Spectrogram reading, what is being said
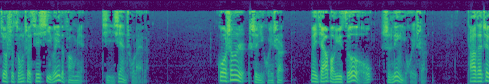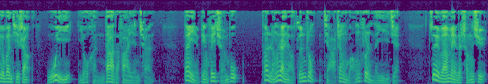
就是从这些细微的方面体现出来的。过生日是一回事儿。为贾宝玉择偶是另一回事，他在这个问题上无疑有很大的发言权，但也并非全部。他仍然要尊重贾政王夫人的意见。最完美的程序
